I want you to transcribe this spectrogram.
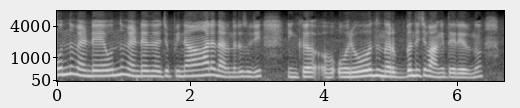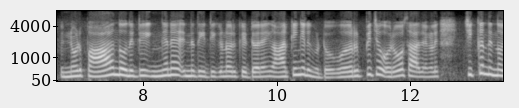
ഒന്നും വേണ്ടേ ഒന്നും വേണ്ടേ എന്ന് ചോദിച്ചു പിന്നാലെ നടന്നിട്ട് സുജി എനിക്ക് ഓരോന്ന് നിർബന്ധിച്ച് വാങ്ങി തരുമായിരുന്നു എന്നോട് പാവം തോന്നിയിട്ട് ഇങ്ങനെ എന്നെ തീറ്റിക്കുന്ന ഒരു കിട്ടുവാനെ ആർക്കെങ്കിലും കിട്ടുമോ വെറുപ്പിച്ച് ഓരോ സാധനങ്ങൾ ചിക്കൻ തിന്നോ?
